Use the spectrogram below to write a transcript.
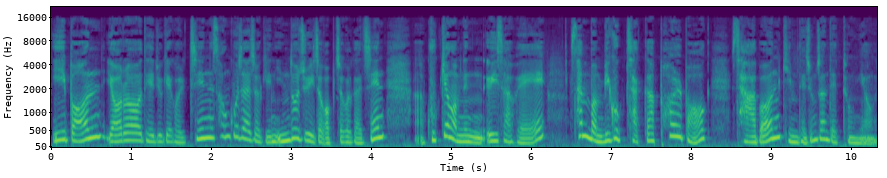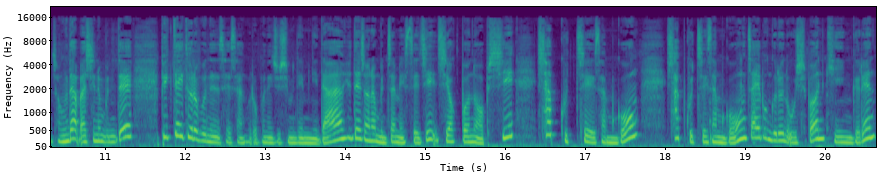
2번 여러 대륙에 걸친 선구자적인 인도주의적 업적을 가진 아, 국경 없는 의사회 3번 미국 작가 펄벅 4번 김대중 전 대통령 정답 아시는 분들 빅데이터로 보는 세상으로 보내주시면 됩니다. 휴대전화 문자 메시지 지역번호 없이 샵 9730, 샵 9730, 짧은 글은 50원, 긴 글은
